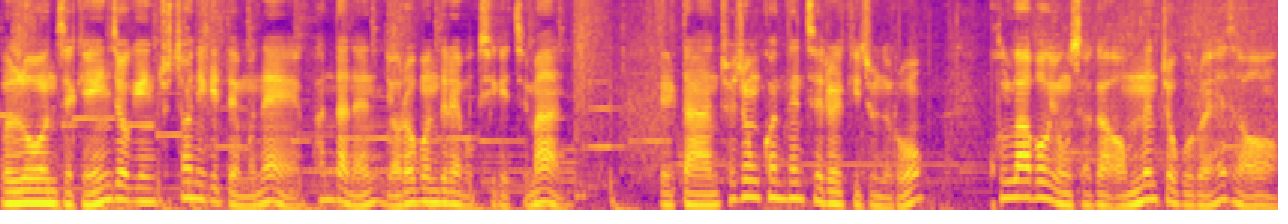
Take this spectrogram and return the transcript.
물론 제 개인적인 추천이기 때문에 판단은 여러분들의 몫이겠지만 일단 최종 컨텐츠를 기준으로 콜라보 용사가 없는 쪽으로 해서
